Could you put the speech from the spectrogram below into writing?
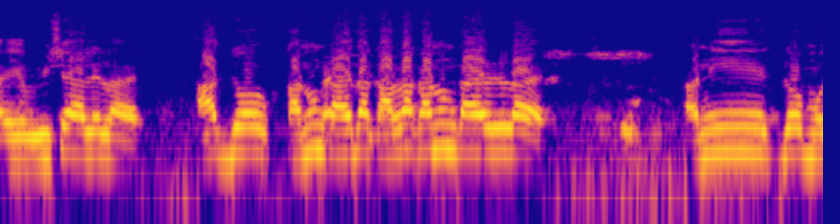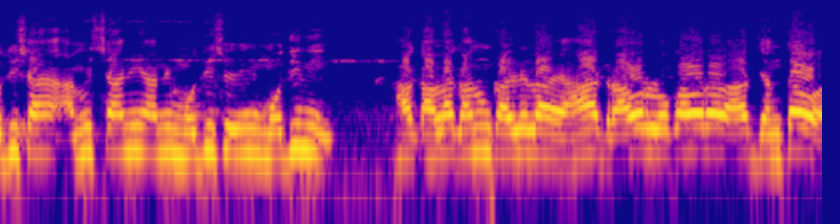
हे विषय आलेला आहे. आज जो कानून कायदा काला कानून काढलेला आहे आणि जो मोदी शाह अमित शहानी आणि मोदी मोदींनी हा काला कानून काढलेला आहे. हा ड्रायव्हर लोकांवर आज जनतावर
